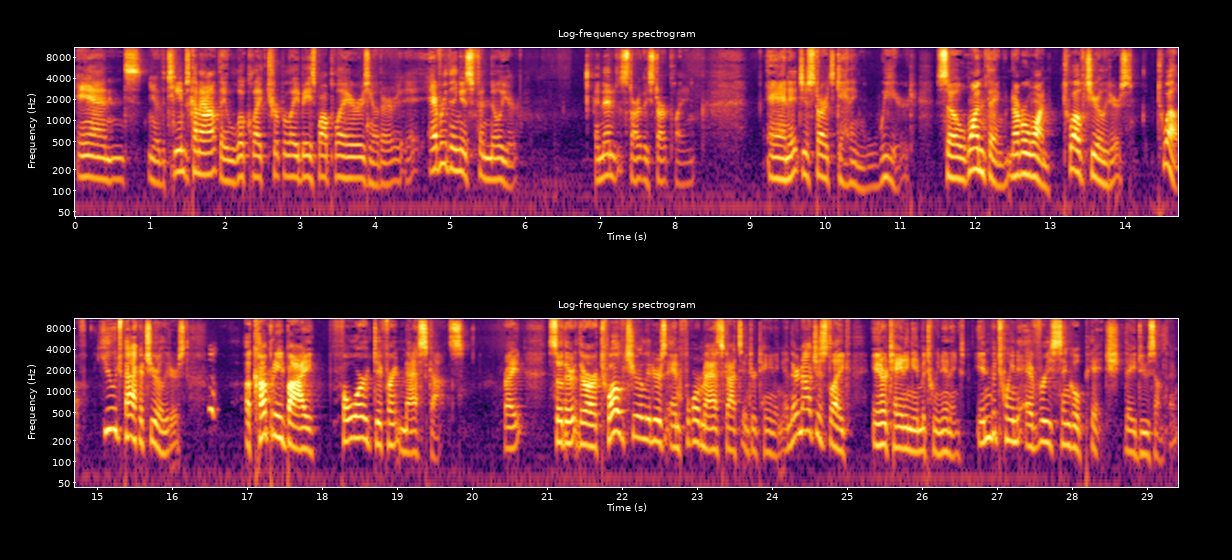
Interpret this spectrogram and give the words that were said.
and you know the teams come out. They look like AAA baseball players. You know, they're everything is familiar, and then start they start playing, and it just starts getting weird. So one thing, number one, 12 cheerleaders, twelve huge pack of cheerleaders accompanied by four different mascots, right? So there, there are 12 cheerleaders and four mascots entertaining. And they're not just like entertaining in between innings. In between every single pitch, they do something.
